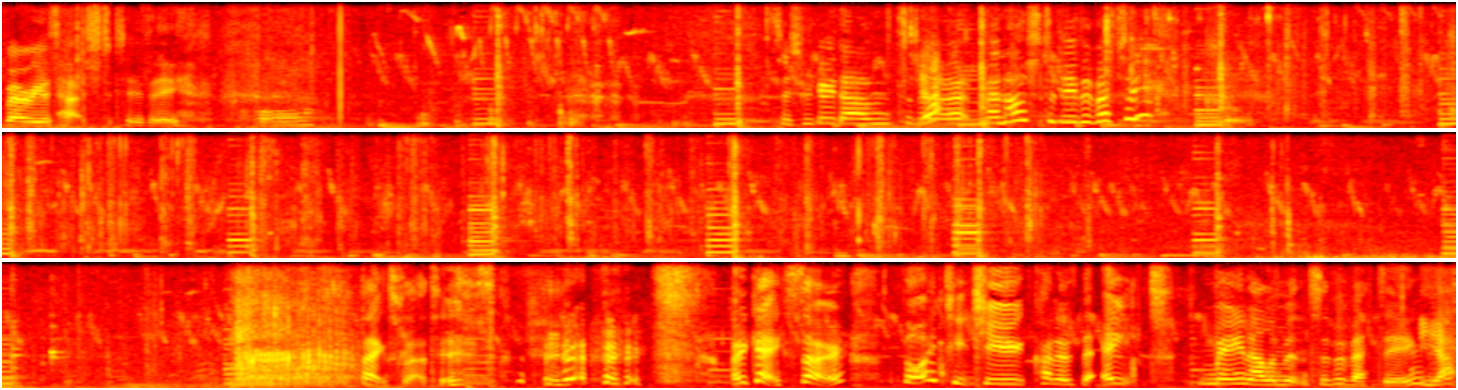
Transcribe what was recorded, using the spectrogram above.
very attached to Tizzy. Oh, So should we go down to the Yeah. menage to do the vetting? cool. Thanks for that, Tiz. okay, so thought I'd teach you kind of the eight main elements of a vetting yeah.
